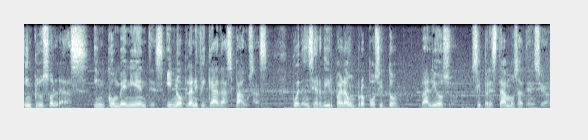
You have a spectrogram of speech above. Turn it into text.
Incluso las inconvenientes y no planificadas pausas pueden servir para un propósito valioso si prestamos atención.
